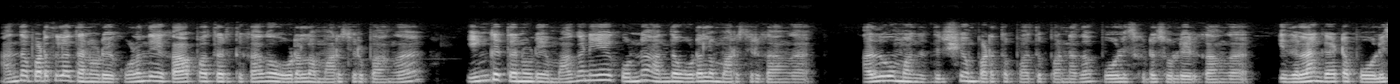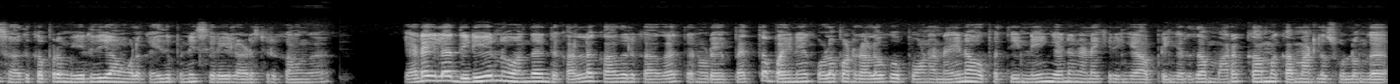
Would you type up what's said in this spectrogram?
அந்த படத்துல தன்னுடைய குழந்தைய காப்பாத்துறதுக்காக உடலை மறைச்சிருப்பாங்க. இங்க தன்னுடைய மகனையே கொண்டு அந்த உடலை மறைச்சிருக்காங்க. அதுவும் அந்த "திருஷ்யம்" படத்தை பார்த்து பண்ணதா போலீஸ் கிட்ட சொல்லியிருக்காங்க. இதெல்லாம் கேட்ட போலீஸ் அதுக்கப்புறம் இறுதியாக அவங்களை கைது பண்ணி சிறையில் அடைச்சிருக்காங்க. இடையில திடீர்னு வந்த இந்த கள்ள காதலுக்காக தன்னுடைய பெத்த பையனையே கொலை பண்ணுற அளவுக்கு போன நைனாவை பற்றி நீங்கள் என்ன நினைக்கிறீங்க அப்படிங்கிறத மறக்காம கமெண்ட்டில் சொல்லுங்கள்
